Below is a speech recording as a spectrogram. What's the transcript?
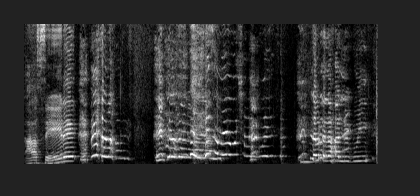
Hacer, eh. Eso me da mucha vergüenza. Laura de la Harley Quinn. Eso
